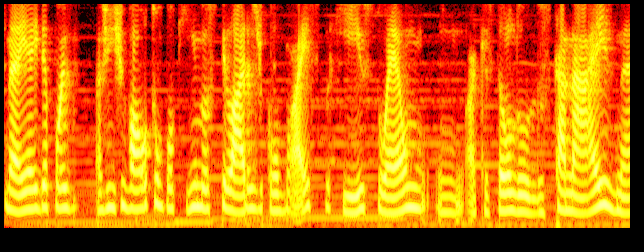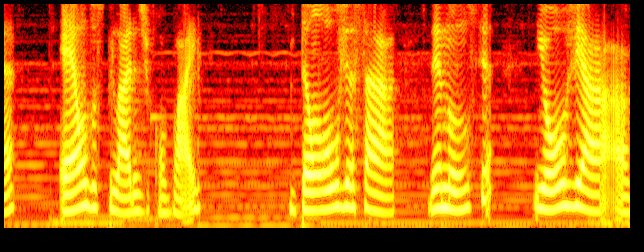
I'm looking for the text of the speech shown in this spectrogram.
né? E aí depois a gente volta um pouquinho nos pilares de compliance, porque isso é um, um, a questão do, dos canais, né? É um dos pilares de compliance. Então houve essa denúncia e houve a,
